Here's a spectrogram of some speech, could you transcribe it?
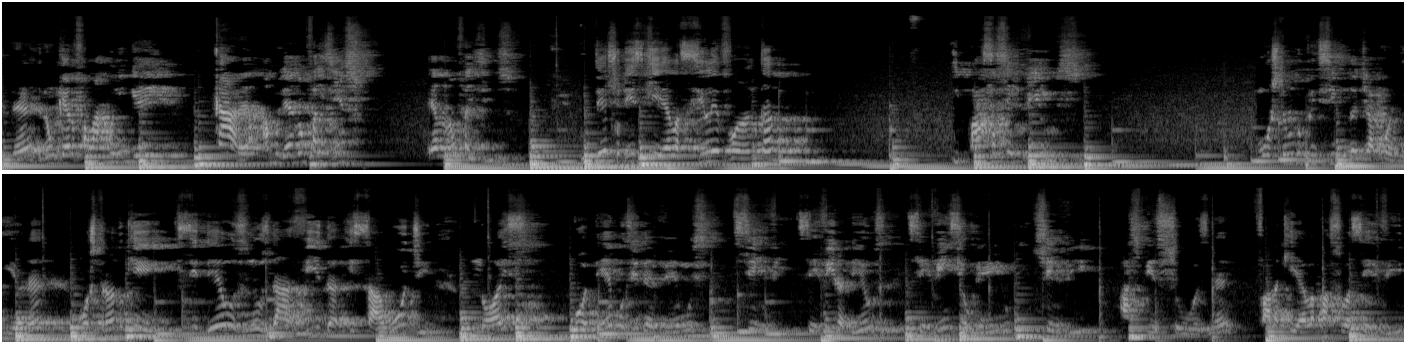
né? Eu não quero falar com ninguém. Cara, a mulher não faz isso. Ela não faz isso. O texto diz que ela se levanta passa a servi-los. Mostrando o princípio da diaconia, né? Mostrando que se Deus nos dá vida e saúde, nós podemos e devemos servir. Servir a Deus, servir em seu reino, servir as pessoas, né? Fala que ela passou a servir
